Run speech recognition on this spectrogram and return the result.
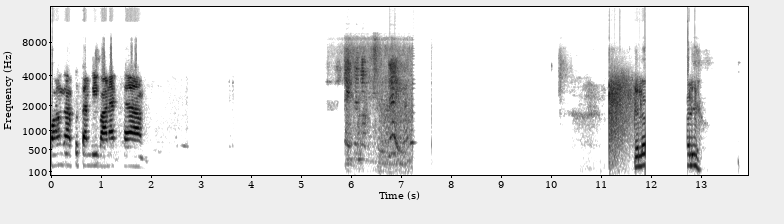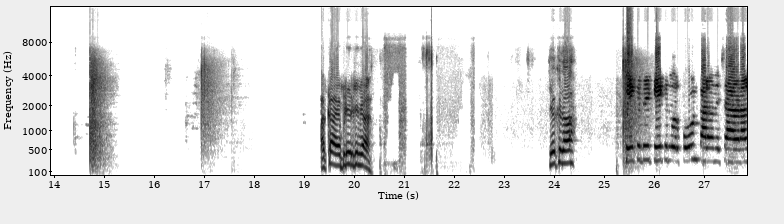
வாங்க அப்பு தம்பி வணக்கம். எல்லா அக்கா எப்படி இருக்கீங்க? கேக்குதா? கேக்குது கேக்குது. ஒரு போன் கால் வந்துச்சு அதனால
